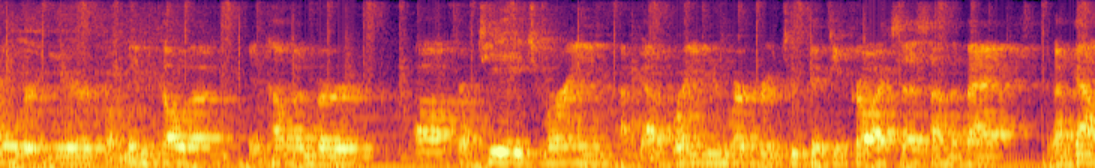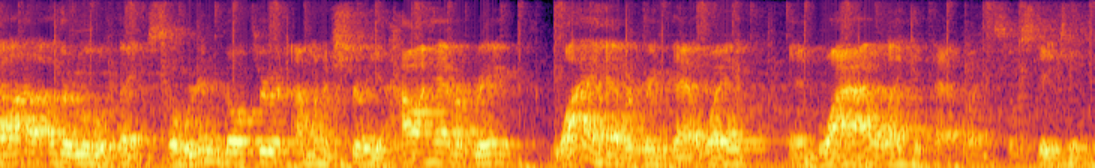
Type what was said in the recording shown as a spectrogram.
favorite gear from Minn Kota and Humminbird, uh, from TH Marine. I've got a brand new Mercury 250 Pro XS on the back, and I've got a lot of other little things. So we're gonna go through it. I'm gonna show you how I have it rigged, why I have it rigged that way, and why I like it that way. So stay tuned.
